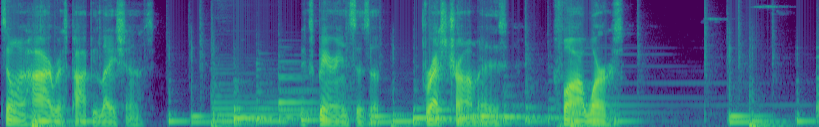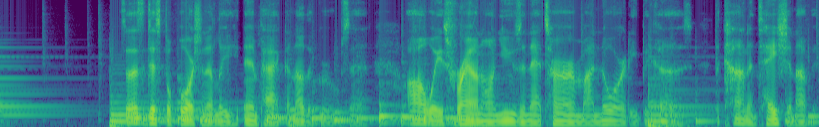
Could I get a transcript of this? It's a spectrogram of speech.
So, in high risk populations, experiences of fresh trauma is far worse. So that's disproportionately impacting other groups. And always frown on using that term minority because the connotation of it.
